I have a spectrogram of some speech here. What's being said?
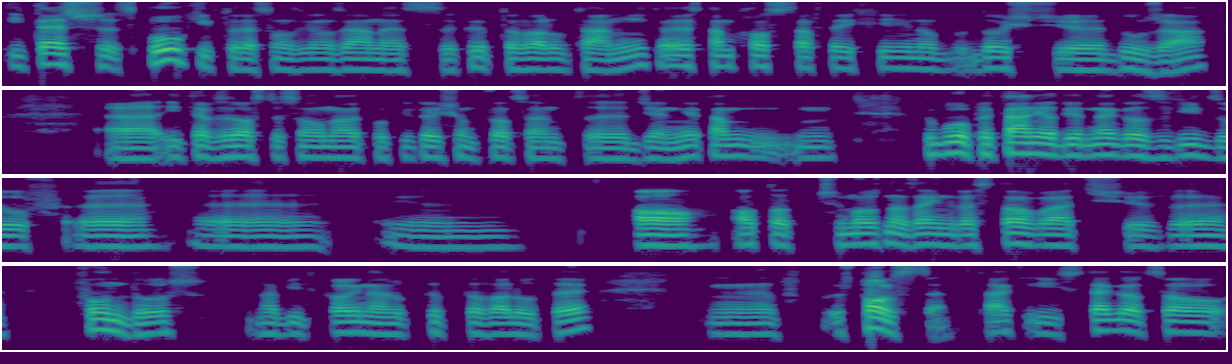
i też spółki, które są związane z kryptowalutami, to jest tam hossa w tej chwili no, dość duża i te wzrosty są nawet po kilkadziesiąt procent dziennie. Tam tu było pytanie od jednego z widzów o, o to, czy można zainwestować w fundusz na bitcoina lub kryptowaluty w, w Polsce. Tak? I z tego, co,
